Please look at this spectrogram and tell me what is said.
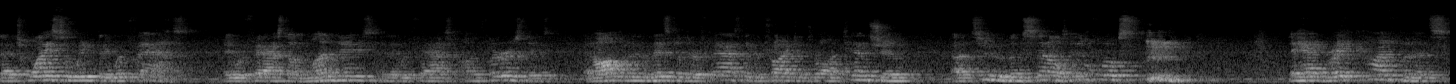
that twice a week they would fast. They would fast on Mondays and they would fast on Thursdays. And often in the midst of their fast, they would try to draw attention uh, to themselves. You know, folks, they had great confidence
